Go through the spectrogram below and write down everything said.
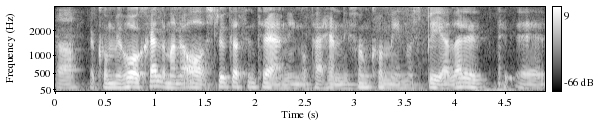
Ja. Jag kommer ihåg själv när man hade avslutat sin träning och Per Henriksson kom in och spelade eh,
